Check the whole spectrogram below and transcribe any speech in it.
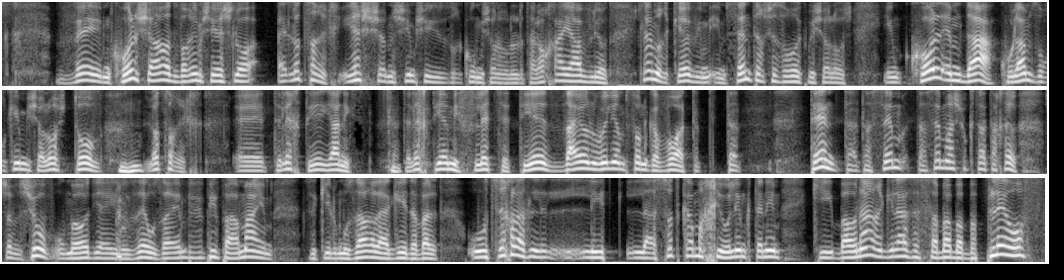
ועם כל שאר הדברים שיש לו, לא צריך, יש אנשים שיזרקו משלוש, אתה לא חייב להיות. יש להם הרכב עם, עם סנטר שזורק משלוש, עם כל עמדה, כולם זורקים משלוש, טוב, לא צריך. אה, תלך, תהיה יאניס, כן. תלך, תהיה מפלצת, תהיה זאיון וויליאמסון גבוה, ת, ת, ת, תן, ת, תעשה, תעשה משהו קצת אחר. עכשיו, שוב, הוא מאוד יעיל, זה, הוא זה MVP פעמיים, זה כאילו מוזר להגיד, אבל הוא צריך לה, ל, ל, לעשות כמה חיולים קטנים, כי בעונה הרגילה זה סבבה, בפלייאוף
